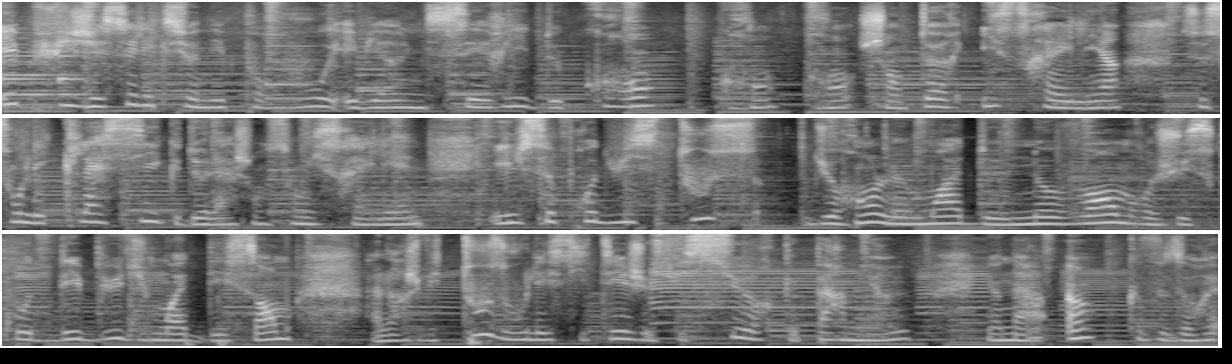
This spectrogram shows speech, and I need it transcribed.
Et puis j'ai sélectionné pour vous eh bien, une série de grands grands, chanteurs israéliens. Ce sont les classiques de la chanson israélienne. Et ils se produisent tous durant le mois de novembre jusqu'au début du mois de décembre. Alors je vais tous vous les citer. Je suis sûre que parmi eux, il y en a un que vous aurez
